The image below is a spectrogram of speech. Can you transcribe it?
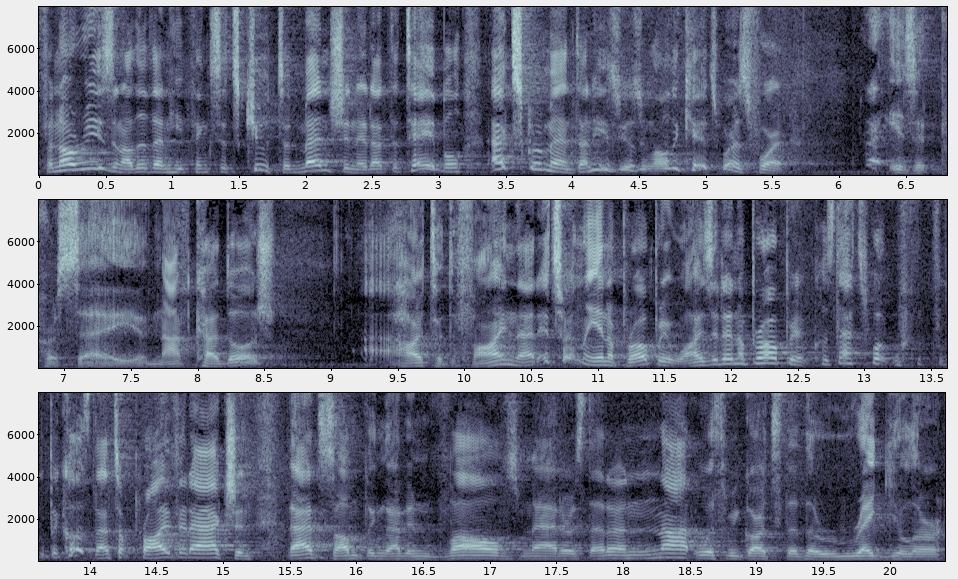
for no reason other than he thinks it's cute to mention it at the table, excrement, and he's using all the kids' words for it. Is it per se not kadosh? Hard to define that. It's certainly inappropriate. Why is it inappropriate? Because that's what because that's a private action. That's something that involves matters that are not with regards to the regular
